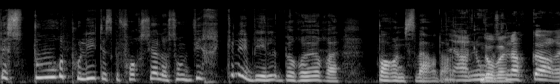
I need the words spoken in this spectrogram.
Det er store politiske forskjeller som virkelig vil berøre barns hverdag. Ja, Nå snakker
